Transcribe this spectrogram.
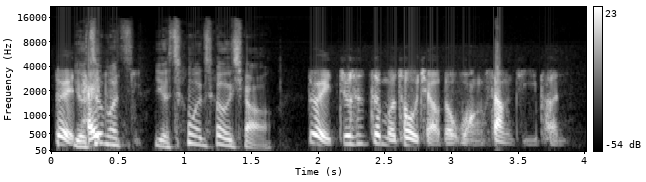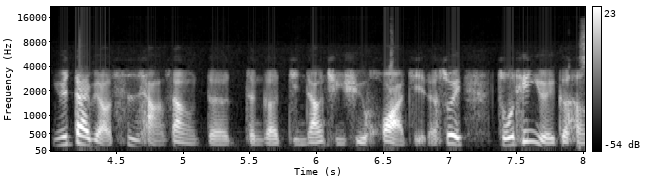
对，有这么有这么凑巧。对，就是这么凑巧的往上急喷，因为代表市场上的整个紧张情绪化解了，所以昨天有一个很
